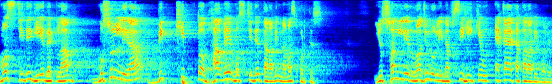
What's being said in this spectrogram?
মসজিদে গিয়ে দেখলাম মুসল্লিরা বিক্ষিপ্ত ভাবে মসজিদে তারাবির নামাজ পড়তেছে। ইউসল্লির রজুলুলি নাফসিহি কেউ একা একা তারাবি পড়ে।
